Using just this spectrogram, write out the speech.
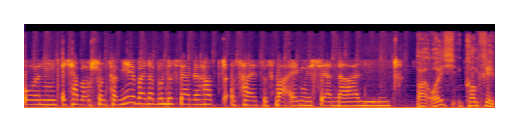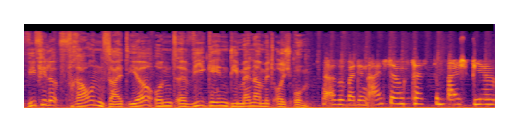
Und ich habe auch schon Familie bei der Bundeswehr gehabt. Das heißt, es war eigentlich sehr naheliegend. Bei euch konkret, wie viele Frauen seid ihr und äh, wie gehen die Männer mit euch um? Also bei den Einstellungstests zum Beispiel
